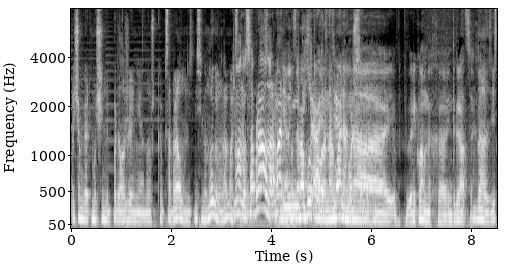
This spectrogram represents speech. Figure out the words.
о чем говорят мужчины продолжение, оно же как бы собрало не, не сильно много, но нормально. Ну, оно собрало нормально, но не заработало нормально на рекламных э, интеграциях. Да, здесь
